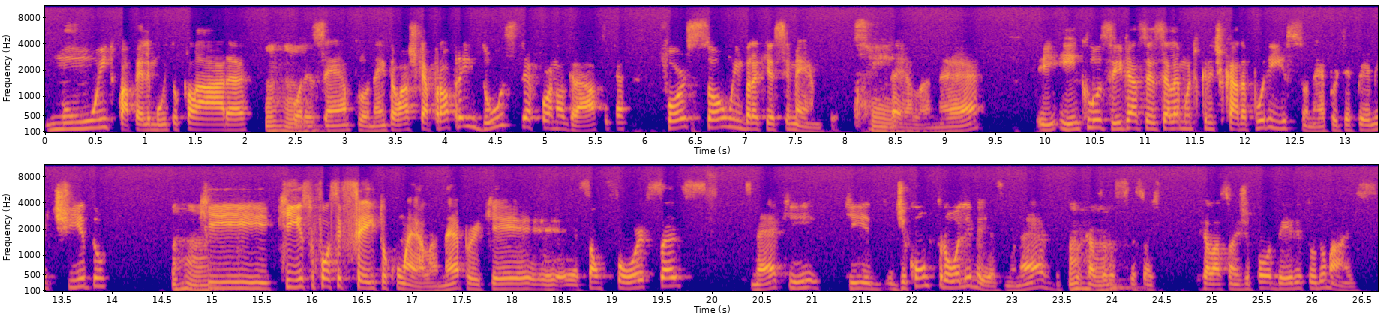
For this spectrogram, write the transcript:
muito, com a pele muito clara, uhum. por exemplo, né? Então, acho que a própria indústria pornográfica forçou um embranquecimento Sim. dela, né? E, e, inclusive, às vezes ela é muito criticada por isso, né? Por ter permitido uhum. que, que isso fosse feito com ela, né? Porque eh, são forças, né? Que, que de controle mesmo, né? Por uhum. causa das questões relações de poder e tudo mais.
